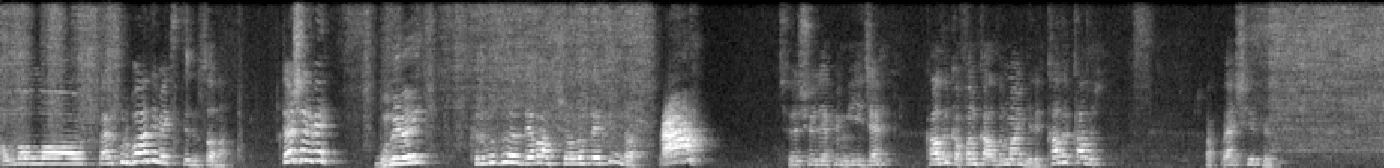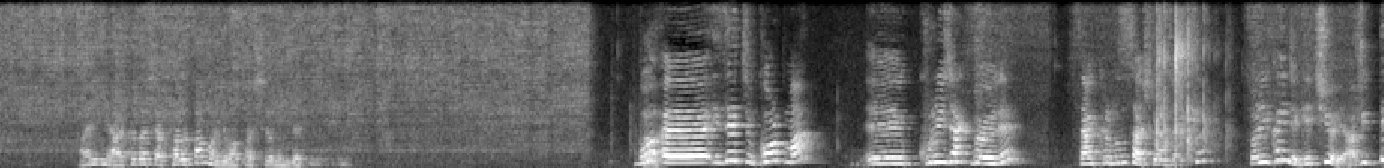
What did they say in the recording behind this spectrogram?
Allah Allah. Ben kurbağa demek istedim sana. Dön şöyle be. Bu ne renk? Kırmızı devam. Şuralarını da yapayım da. Ah! Şöyle şöyle yapayım iyice. Kaldır kafanı kaldırman gerek. Kaldır kaldır. Bak ben şey yapıyorum. Ay arkadaşlar tarasam mı acaba saçlarını bir de? Bu e, İzzetciğim korkma. E, kuruyacak böyle. Sen kırmızı saçlı olacaksın. Sonra yıkayınca geçiyor ya. Bitti.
